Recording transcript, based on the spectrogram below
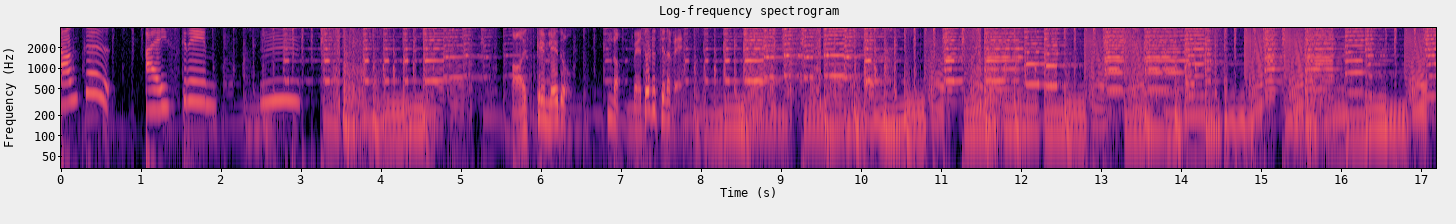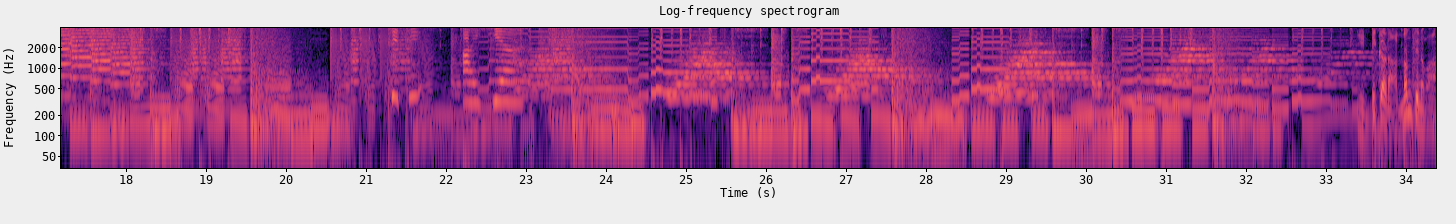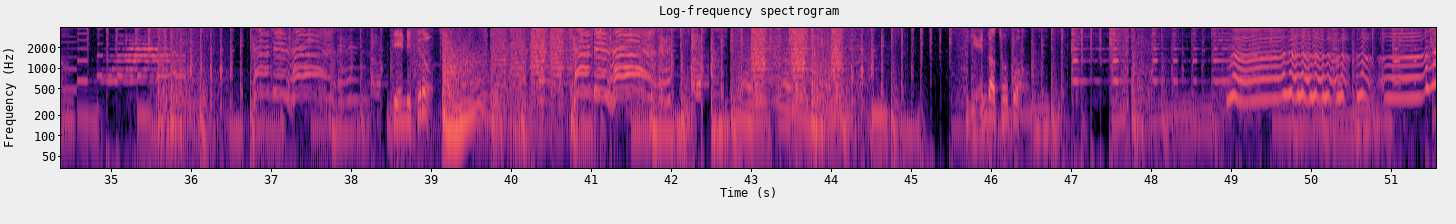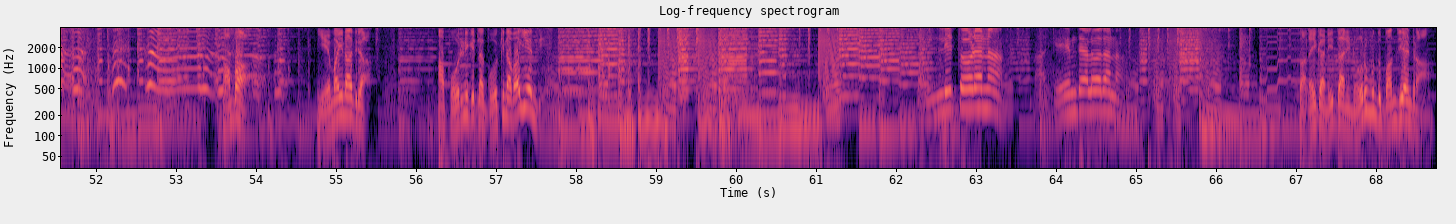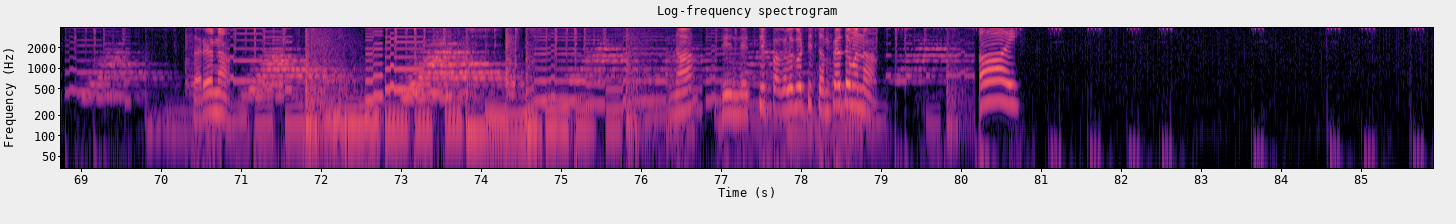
Uncle ice cream. Ice cream లేదు. నా మెదడు తినవే. చిచి అయ్యా ఇంటికాడ అన్నం తినవా? గేండి తిను. ఏందా చూపు? సాంబా ఏమైనాదిరా? ఆ పోరినికి ఇట్లా గోకినవా ఏంది? తల్లి తోడన్నా నాకేం తెలియదన్నా సరే గాని దాని నోరు ముందు బంద్ చేయండి రా సరేనా? అన్నా దీన్ని ఎత్తి పగలగొట్టి చంపేద్దామన్నా. Bye.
